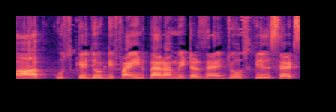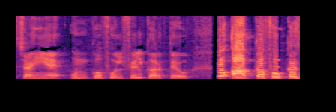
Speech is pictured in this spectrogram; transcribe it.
आप उसके जो डिफाइंड पैरामीटर्स हैं, जो स्किल सेट्स चाहिए, उनको फुलफिल करते हो। तो आपका फोकस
